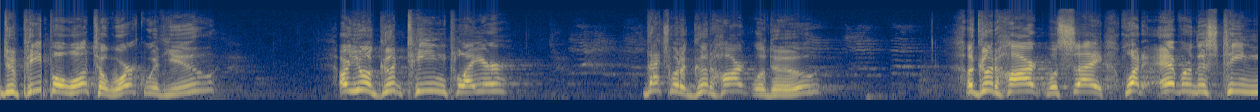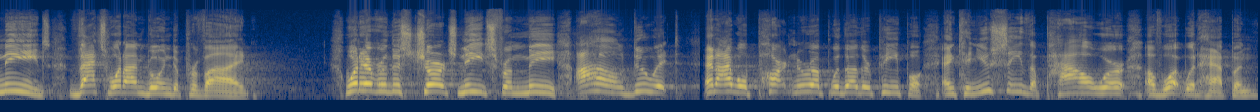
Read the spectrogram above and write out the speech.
Do people want to work with you? Are you a good team player? That's what a good heart will do. A good heart will say, whatever this team needs, that's what I'm going to provide. Whatever this church needs from me, I'll do it and I will partner up with other people. And can you see the power of what would happen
